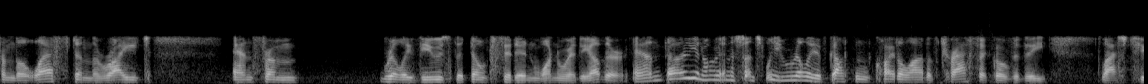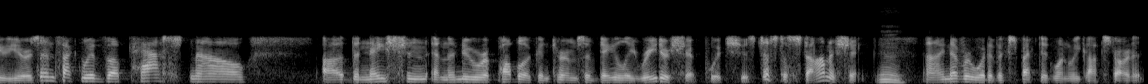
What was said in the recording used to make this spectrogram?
from the left and the right, and from really views that don't fit in one way or the other. And, uh, you know, in a sense, we really have gotten quite a lot of traffic over the last few years. In fact, we've uh, passed now uh, the nation and the New Republic in terms of daily readership, which is just astonishing. Mm. I never would have expected when we got started.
